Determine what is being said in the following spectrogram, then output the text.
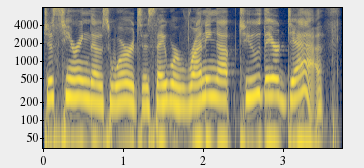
just hearing those words as they were running up to their death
